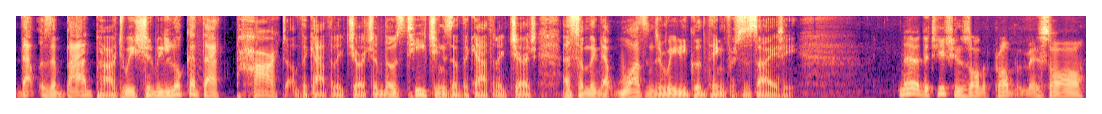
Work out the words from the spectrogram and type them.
that was a bad part? We should we look at that part of the Catholic Church and those teachings of the Catholic Church as something that wasn't a really good thing for society? No, the teachings aren't the problem. It's our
